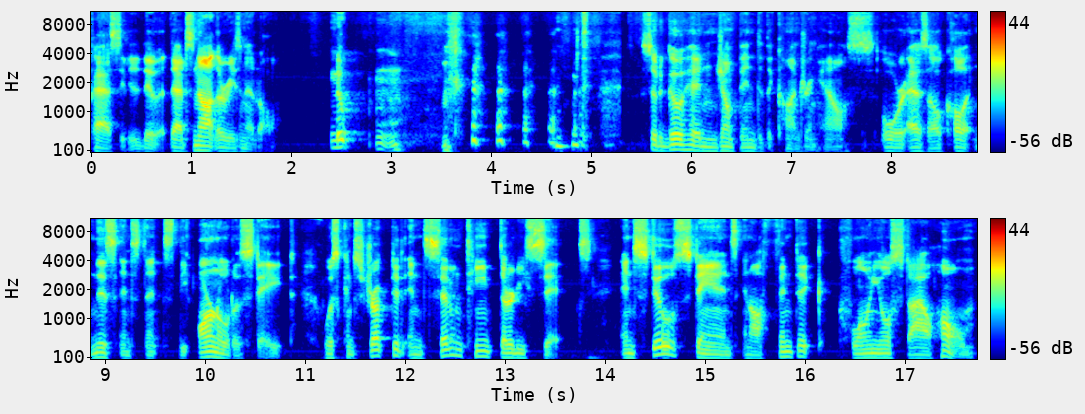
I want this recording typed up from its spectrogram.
capacity to do it. That's not the reason at all. nope. So to go ahead and jump into the Conjuring House, or as I'll call it in this instance, the Arnold Estate, was constructed in 1736 and still stands an authentic colonial style home.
